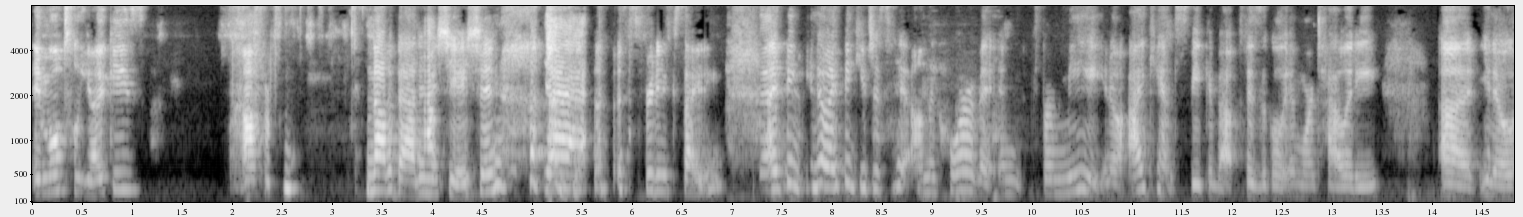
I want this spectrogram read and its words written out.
immortal yogis are from not a bad initiation. Yeah. it's pretty exciting. I think, you know, I think you just hit on the core of it. And for me, you know, I can't speak about physical immortality uh, you know,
